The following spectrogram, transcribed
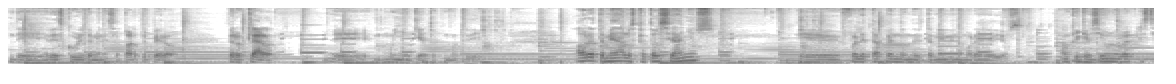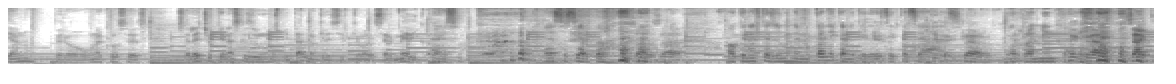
de, de descubrir también esa parte, pero, pero claro, eh, muy inquieto, como te digo. Ahora también a los 14 años eh, fue la etapa en donde también me enamoré de Dios. Aunque crecí en un hogar cristiano, pero una cosa es, o sea, el hecho de que nazcas en un hospital no quiere decir que vas a ser médico. ¿no? Eso, eso es cierto. O sea, o sea, O que no que sea una mecánica, ni quiere decir que seas claro, herramienta. claro, exacto.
